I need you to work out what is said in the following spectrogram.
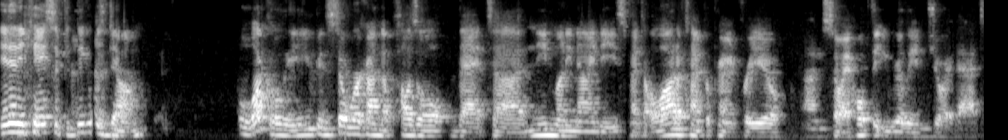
In any case, if you think it was dumb, luckily you can still work on the puzzle that uh, Need Money 90 spent a lot of time preparing for you. Um, so I hope that you really enjoy that.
